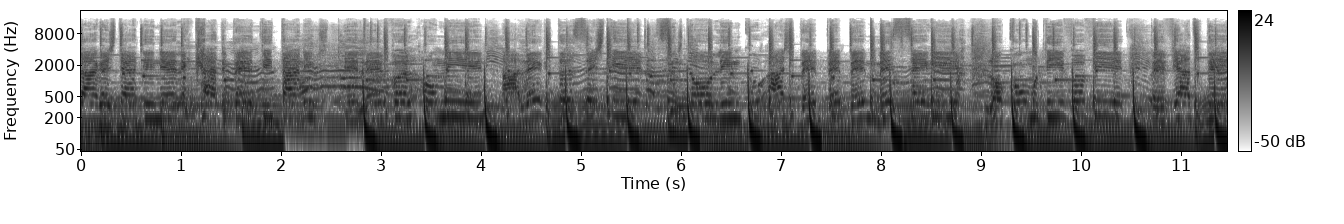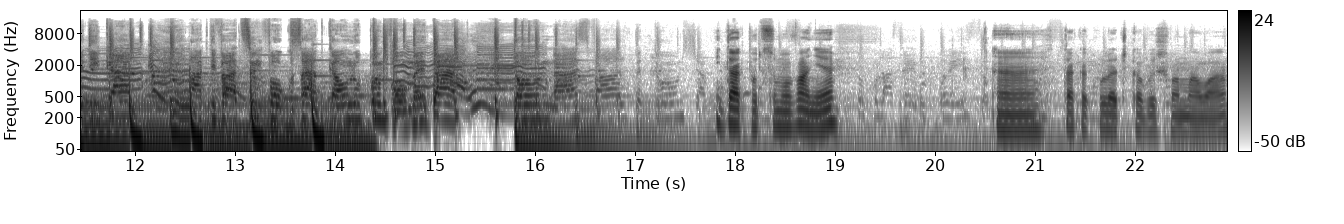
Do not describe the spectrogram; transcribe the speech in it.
Ăștia din ele ca de pe Titanic E level 1000 Alerg dă se știe Sunt all cu HPP pe meserie Locomotivă vie Pe înfometat Torn asfalt pe drum și I tak podsumowanie. E, taka kuleczka wyszła mała.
